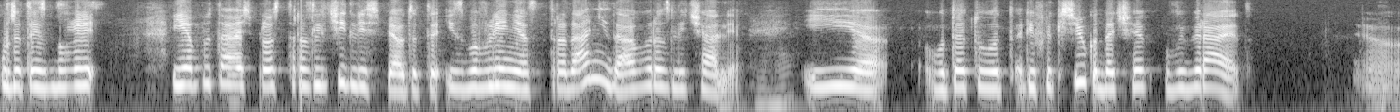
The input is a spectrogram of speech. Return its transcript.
вот это избавление... Я пытаюсь просто различить для себя вот это избавление от страданий, да, вы различали, Мгм. и вот эту вот рефлексию, когда человек выбирает. э,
